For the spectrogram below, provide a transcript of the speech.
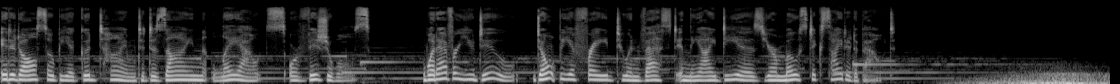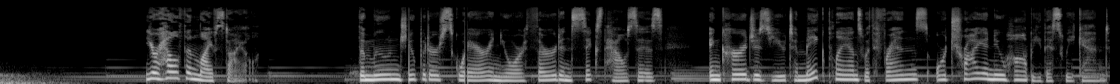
it'd also be a good time to design layouts or visuals. Whatever you do, don't be afraid to invest in the ideas you're most excited about. Your health and lifestyle. The Moon Jupiter square in your third and sixth houses encourages you to make plans with friends or try a new hobby this weekend.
